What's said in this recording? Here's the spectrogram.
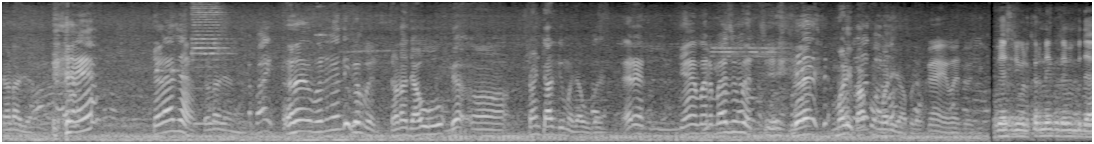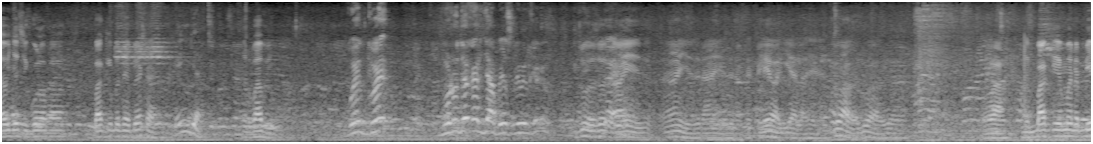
તળાજા તળાજા તળાજા મને નથી ખબર તળાજા આવું હું બે અ, ત્રણ ચાર દીમાં જ આવું ભાઈ અરે ત્યાં અમારા બાજુમાં જ છે હે? મળી પાકું મળી આપણે કઈ વાંધો નહીં વેસ રિવલ કરી નાખ્યું તમે બધા આવી જશે ગોળો ખાવા બાકી બધા બેઠા છે કઈ ગયા તાર ભાભી ગોય ગોય મોઢું દેખાડ જા બેસ લેવલ કે જો જો અહીંયા અહીંયા જરા અહીંયા જરા કંઈક લેવા ગયેલા છે જો આવે જો આવે જો આવે વાહ ને બાકી અમારા બે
